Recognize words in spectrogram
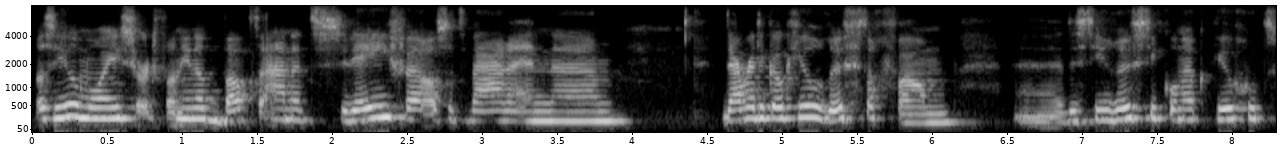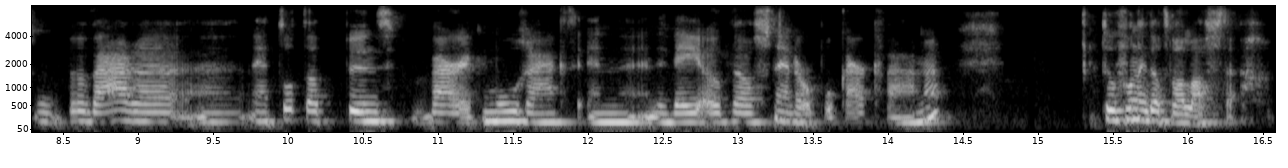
was heel mooi. Een soort van in dat bad aan het zweven, als het ware. En um, daar werd ik ook heel rustig van. Uh, dus die rust die kon ik ook heel goed bewaren uh, ja, tot dat punt waar ik moe raakte en, en de weeën ook wel sneller op elkaar kwamen. Toen vond ik dat wel lastig.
